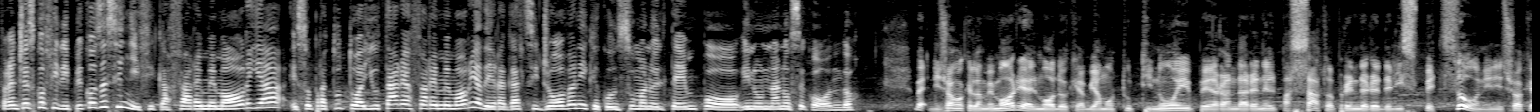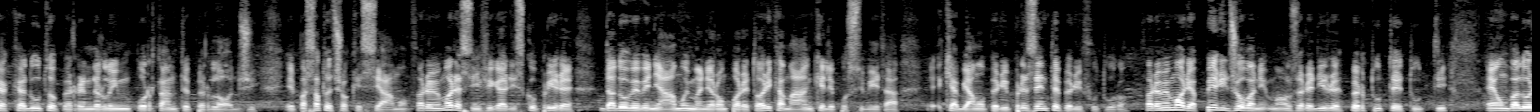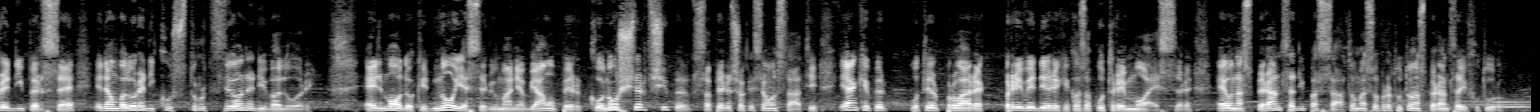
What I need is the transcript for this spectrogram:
Francesco Filippi, cosa significa fare memoria e soprattutto aiutare a fare memoria dei ragazzi giovani che consumano il tempo in un nanosecondo? Beh, diciamo che la memoria è il modo che abbiamo tutti noi per andare nel passato a prendere degli spezzoni di ciò che è accaduto per renderlo importante per l'oggi. E il passato è ciò che siamo. Fare memoria significa riscoprire da dove veniamo in maniera un po' retorica, ma anche le possibilità eh, che abbiamo per il presente e per il futuro. Fare memoria per i giovani, ma oserei dire per tutte e tutti, è un valore di per sé ed è un valore di costruzione di valori. È il modo che noi esseri umani abbiamo per conoscerci, per sapere ciò che siamo stati avanti e anche per poter provare a prevedere che cosa potremmo essere. È una speranza di passato, ma è soprattutto una speranza di futuro.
